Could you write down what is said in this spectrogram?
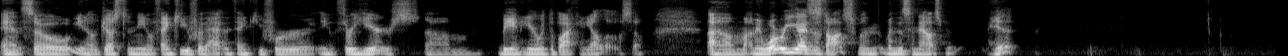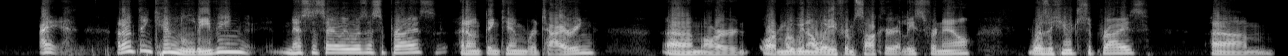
and so you know, Justin, you know, thank you for that, and thank you for you know three years um, being here with the black and yellow. So, um, I mean, what were you guys' thoughts when when this announcement hit? I I don't think him leaving necessarily was a surprise. I don't think him retiring um, or or moving away from soccer, at least for now, was a huge surprise. Um,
